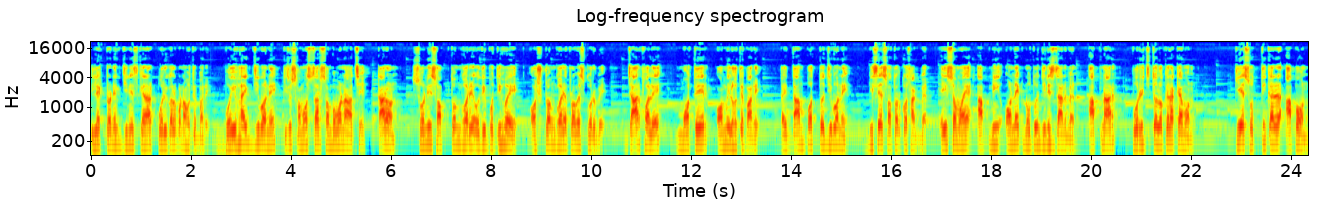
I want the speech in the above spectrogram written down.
ইলেকট্রনিক জিনিস কেনার পরিকল্পনা হতে পারে। বৈবাহিক জীবনে কিছু সমস্যার সম্ভাবনা আছে, কারণ শনি সপ্তম ঘরে অধিপতি হয়ে অষ্টম ঘরে প্রবেশ করবে, যার ফলে মতের অমিল হতে পারে। তাই দাম্পত্য জীবনে বিশেষ সতর্ক থাকবেন। এই সময়ে আপনি অনেক নতুন জিনিস জানবেন। আপনার পরিচিত লোকেরা কেমন? কে সত্যিকারের আপন?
